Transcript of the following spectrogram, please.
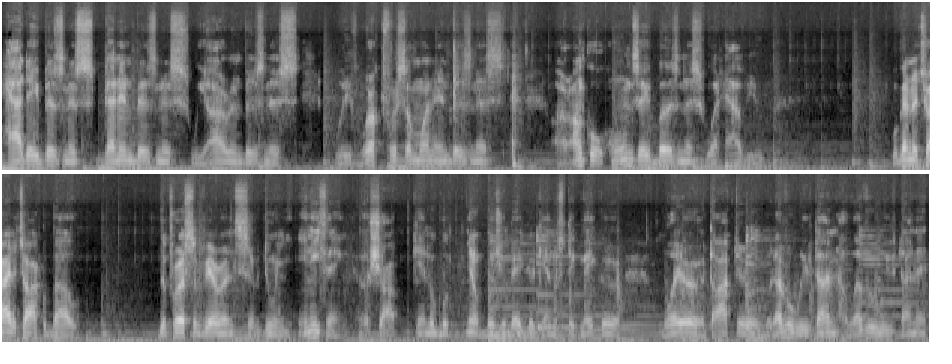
had a business, been in business, we are in business, we've worked for someone in business, our uncle owns a business, what have you. We're going to try to talk about the perseverance of doing anything a shop, candle, book, you know, butcher, baker, candlestick maker, lawyer or doctor, whatever we've done, however we've done it,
